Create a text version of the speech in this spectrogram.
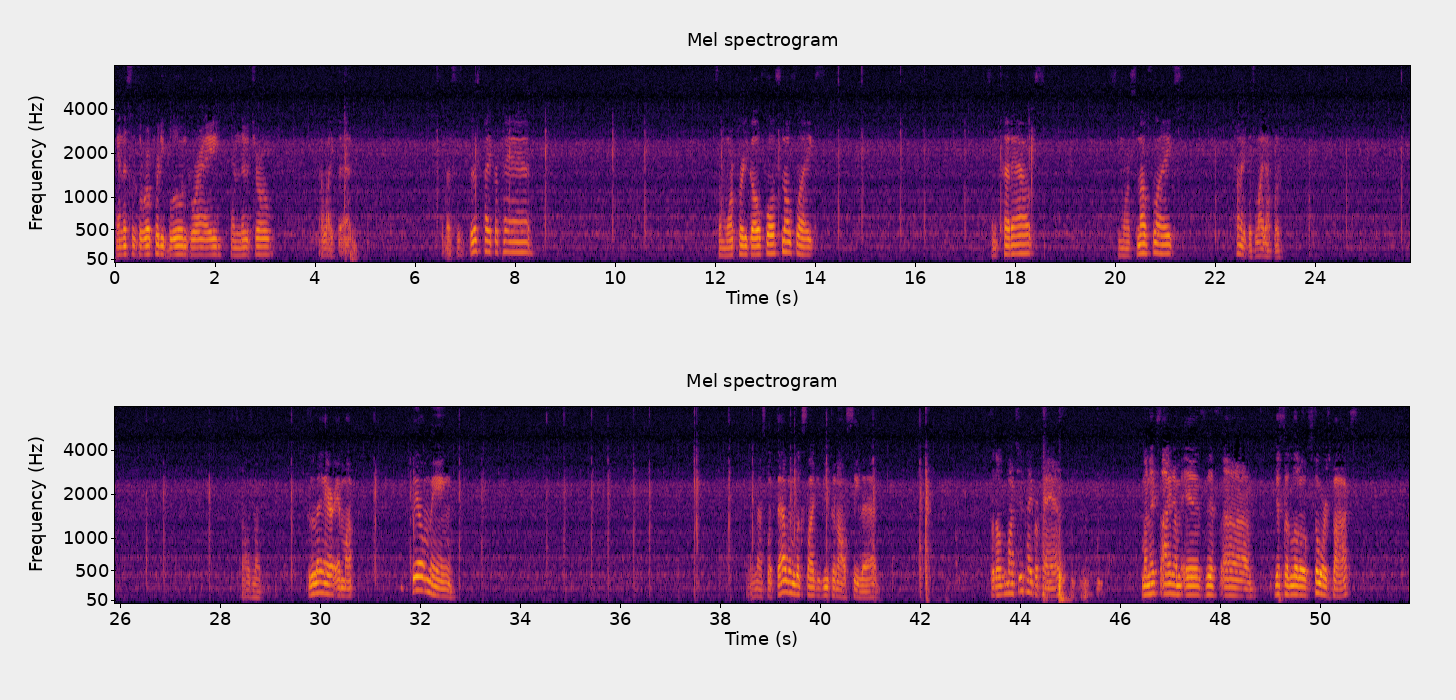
And this is the real pretty blue and gray and neutral. I like that. So this is this paper pad. Some more pretty gold foil snowflakes. Some cutouts. Some more snowflakes. I'm trying to get this light up there. Cause my glare in my filming. And that's what that one looks like if you can all see that. So those are my two paper pads. My next item is this uh, just a little storage box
